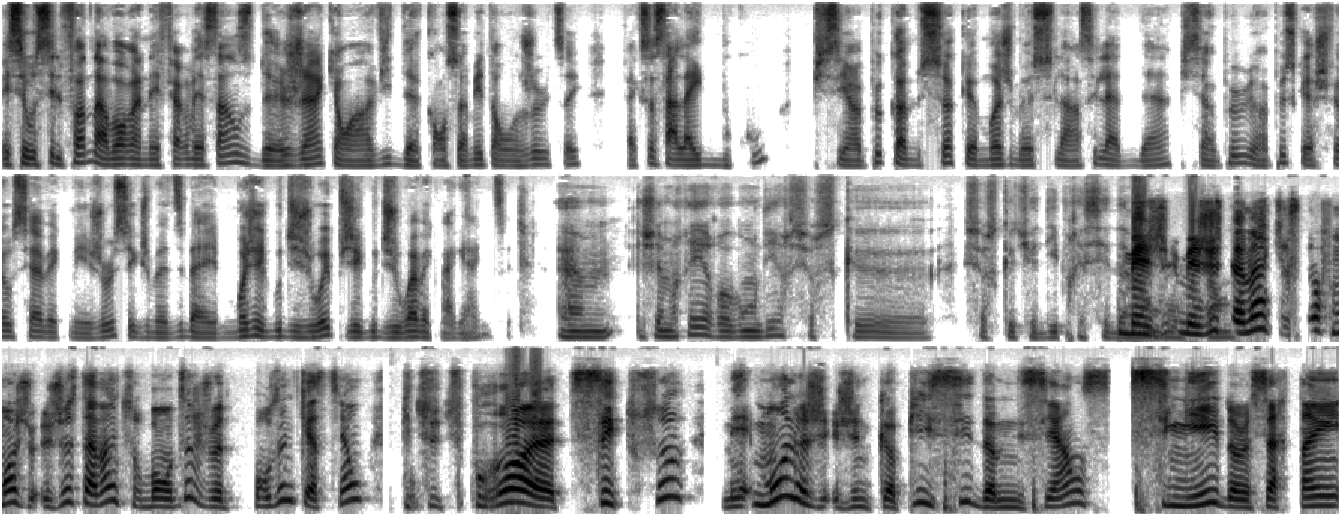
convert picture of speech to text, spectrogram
mais c'est aussi le fun d'avoir une effervescence de gens qui ont envie de consommer ton jeu, tu sais. Fait que ça, ça l'aide beaucoup. Puis c'est un peu comme ça que moi, je me suis lancé là-dedans. Puis c'est un peu, un peu ce que je fais aussi avec mes jeux, c'est que je me dis, ben, moi, j'ai le goût d'y jouer, puis j'ai le goût d'y jouer avec ma gang. Euh, J'aimerais rebondir sur ce que sur ce que tu as dit précédemment. Mais, justement, Christophe, moi, je- juste avant que tu rebondisses, je vais te poser une question, puis tu, tu pourras euh, tisser tout ça. Mais moi, là, j'ai j'ai une copie ici d'Omniscience signée d'un certain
